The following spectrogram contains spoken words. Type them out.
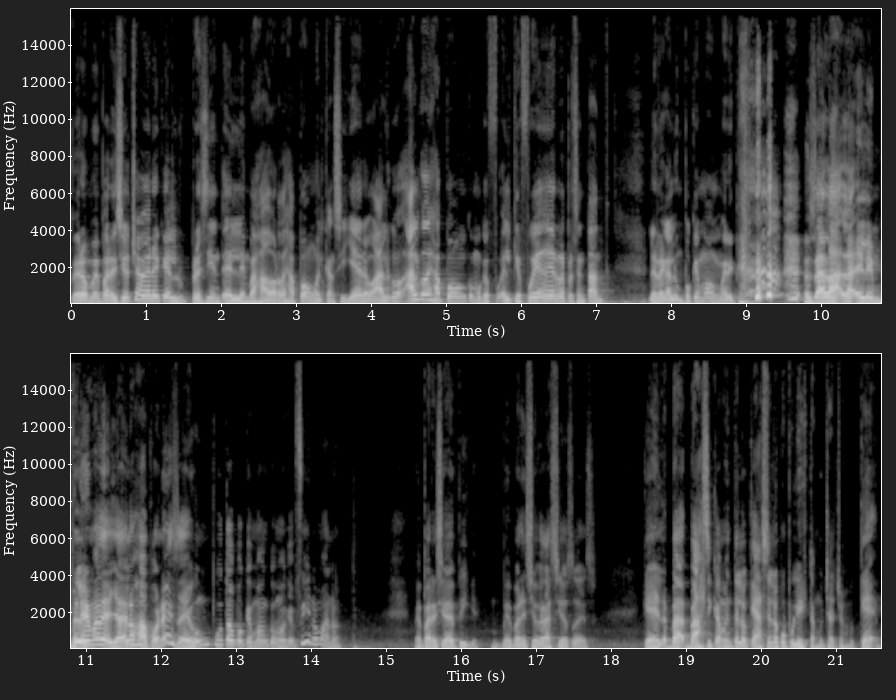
Pero me pareció chévere que el presidente, el embajador de Japón o el canciller o algo, algo de Japón, como que fue- el que fue de representante, le regaló un Pokémon, marica. o sea, la- el emblema de allá de los japoneses es un puto Pokémon, como que fino, mano. Me pareció de pique. Me pareció gracioso eso. Que es básicamente lo que hacen los populistas, muchachos. Que,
